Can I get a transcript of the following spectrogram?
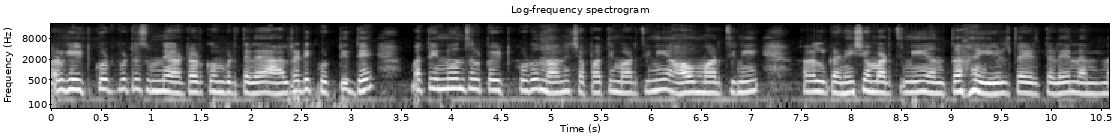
ಅವಳಿಗೆ ಇಟ್ಕೊಟ್ಬಿಟ್ರೆ ಸುಮ್ಮನೆ ಆಟ ಆಡ್ಕೊಂಡ್ಬಿಡ್ತಾಳೆ. ಆಲ್ರೆಡಿ ಕೊಟ್ಟಿದ್ದೆ, ಮತ್ತು ಇನ್ನೊಂದು ಸ್ವಲ್ಪ ಇಟ್ಕೊಡು, ನಾನು ಚಪಾತಿ ಮಾಡ್ತೀನಿ, ಹಾವು ಮಾಡ್ತೀನಿ. ಅದ್ರಲ್ಲಿ ಗಣೇಶ ಮಾಡ್ತೀನಿ ಅಂತ ಹೇಳ್ತಾ ಇರ್ತಾಳೆ. ನನ್ನ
